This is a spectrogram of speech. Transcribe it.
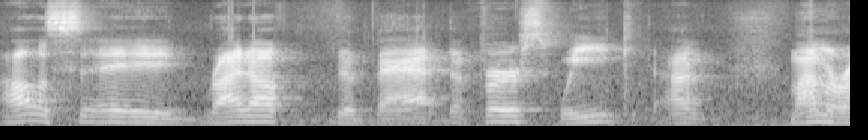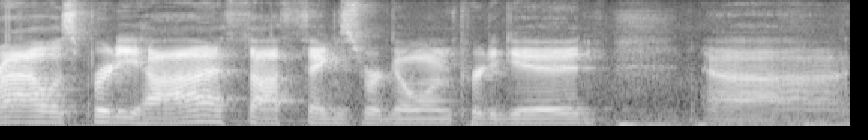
I'll say right off the bat, the first week, I, my morale was pretty high. I thought things were going pretty good. Uh,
